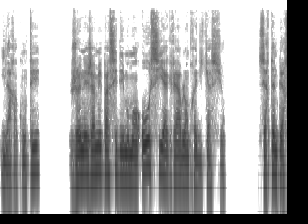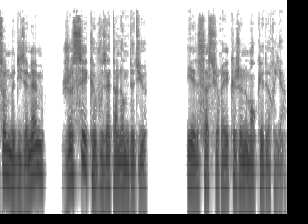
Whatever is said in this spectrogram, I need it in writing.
Il a raconté Je n'ai jamais passé des moments aussi agréables en prédication. Certaines personnes me disaient même Je sais que vous êtes un homme de Dieu. Et elles s'assuraient que je ne manquais de rien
